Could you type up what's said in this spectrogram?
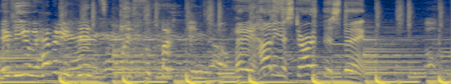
If you have any hints, please let me know. Hey, how do you start this thing? So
